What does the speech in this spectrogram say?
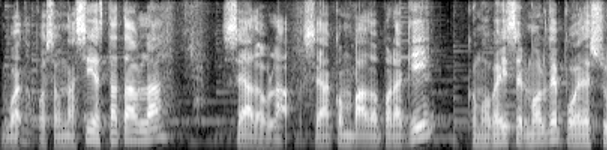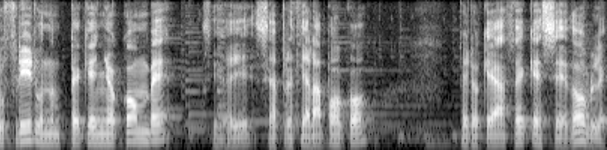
Bueno, pues aún así esta tabla se ha doblado, se ha combado por aquí. Como veis el molde puede sufrir un pequeño combe, si ahí se apreciará poco, pero que hace que se doble.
